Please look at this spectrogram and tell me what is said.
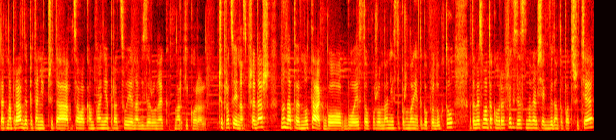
Tak naprawdę pytanie, czy ta cała kampania pracuje na wizerunek marki Coral. Czy pracuje na sprzedaż? No na pewno tak, bo, bo jest to pożądanie, jest to pożądanie tego produktu. Natomiast mam taką refleksję, zastanawiam się, jak Wy na to patrzycie,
